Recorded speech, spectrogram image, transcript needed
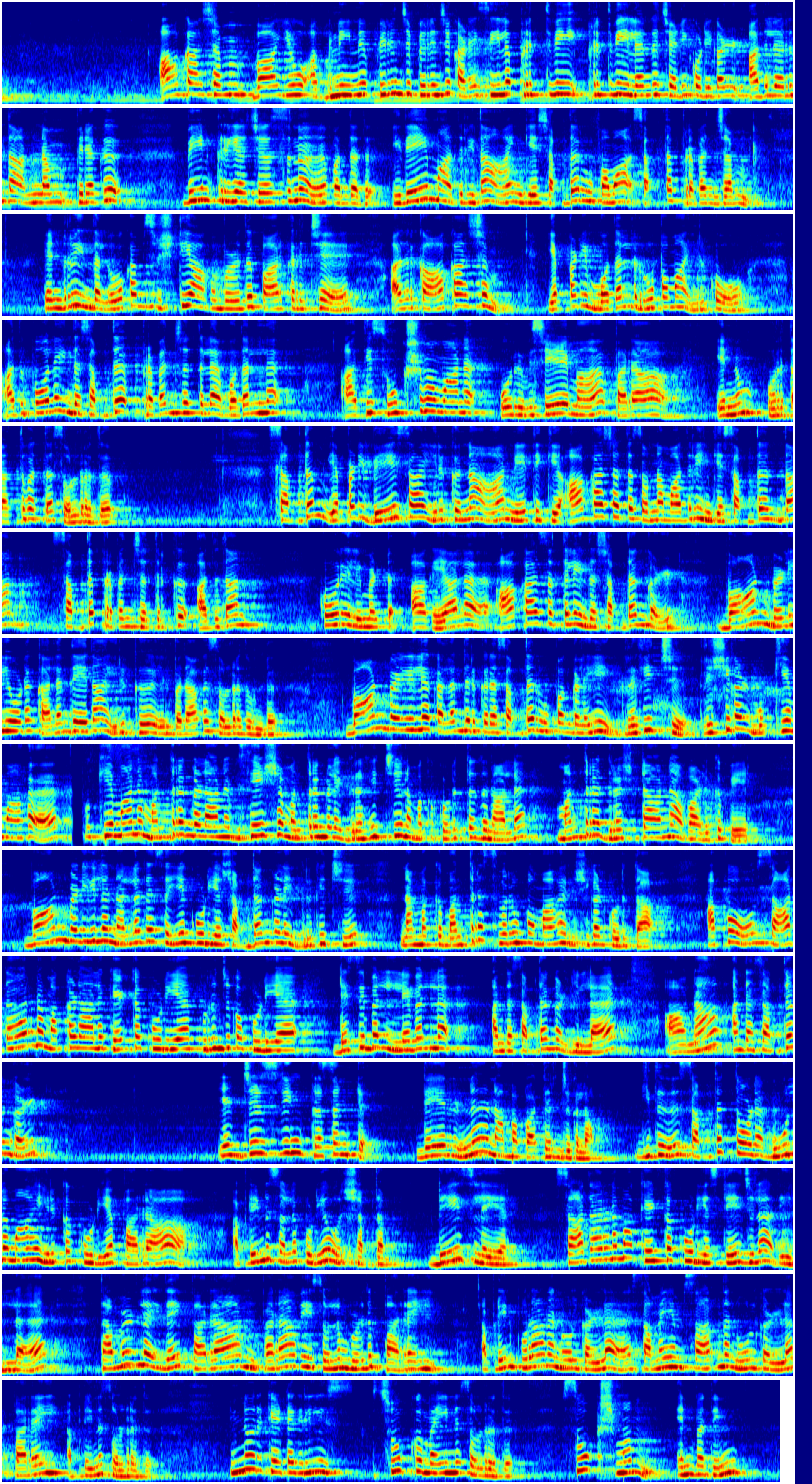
ஆகாசம் வாயு அக்னின்னு பிரிஞ்சு பிரிஞ்சு கடைசியில் பிருத்வி பிருத்வியிலேருந்து செடி கொடிகள் அதிலிருந்து அன்னம் பிறகு பீன் கிரியேச்சர்ஸ்னு வந்தது. இதே மாதிரி தான் இங்கே சப்த ரூபமாக சப்த பிரபஞ்சம் என்று இந்த லோகம் சிருஷ்டியாகும் பொழுது பார்க்கறச்சு அதற்கு ஆகாசம் எப்படி முதல் ரூபமாக இருக்கோ அதுபோல் இந்த சப்த பிரபஞ்சத்தில் முதல்ல அதிசூக்ஷ்மமான ஒரு விஷயமாக பரா என்னும் ஒரு தத்துவத்தை சொல்கிறது சப்தம் எப்படி பேஸாக இருக்குன்னா நேத்திக்கு ஆகாசத்தை சொன்ன மாதிரி இங்கே சப்தம்தான் சப்த பிரபஞ்சத்திற்கு அதுதான். கோர் எலிமெண்ட் ஆகையால் ஆகாசத்தில் இந்த சப்தங்கள் வான்வெளியோட கலந்தே தான் இருக்குது என்பதாக சொல்கிறது உண்டு. வான்வெளியில் கலந்திருக்கிற சப்த ரூபங்களையே கிரகிச்சு ரிஷிகள் முக்கியமாக முக்கியமான மந்திரங்களான விசேஷ மந்திரங்களை கிரகிச்சு நமக்கு கொடுத்ததுனால மந்திர திரஷ்டான்னு அவளுக்கு பேர். வான்வெளியில் நல்லதை செய்யக்கூடிய சப்தங்களை கிரகிச்சு நமக்கு மந்திர ஸ்வரூபமாக ரிஷிகள் கொடுத்தா அப்போது சாதாரண மக்களால் கேட்கக்கூடிய புரிஞ்சுக்கக்கூடிய டெசிபல் லெவலில் அந்த சப்தங்கள் இல்லை. ஆனால் அந்த சப்தங்கள் எட்ஜஸ்டிங் ப்ரெசண்ட் தேர்னு நாம் தெரிஞ்சுக்கலாம். இது சப்தத்தோட மூலமாக இருக்கக்கூடிய பரா அப்படின்னு சொல்லக்கூடிய ஒரு சப்தம். பேஸ் லேயர் சாதாரணமாக கேட்கக்கூடிய ஸ்டேஜில் அது இல்லை. தமிழில் இதை பரான் பராவை சொல்லும் பொழுது பறை அப்படின்னு புராண நூல்களில் சமயம் சார்ந்த நூல்களில் பறை அப்படின்னு சொல்கிறது இன்னொரு கேட்டகரி சூக்குமைன்னு சொல்கிறது சூக்ஷ்மம் என்பதின்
